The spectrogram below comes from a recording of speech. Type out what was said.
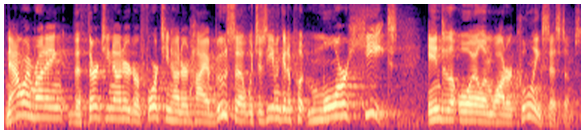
Now I'm running the 1300 or 1400 Hayabusa, which is even gonna put more heat into the oil and water cooling systems.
